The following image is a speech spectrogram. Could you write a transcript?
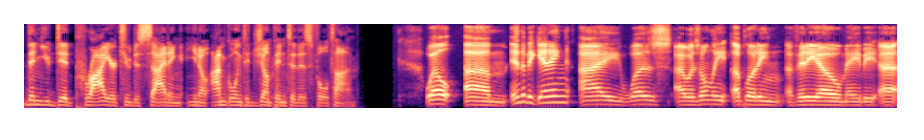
than you did prior to deciding you know i'm going to jump into this full time well um, in the beginning i was i was only uploading a video maybe uh,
